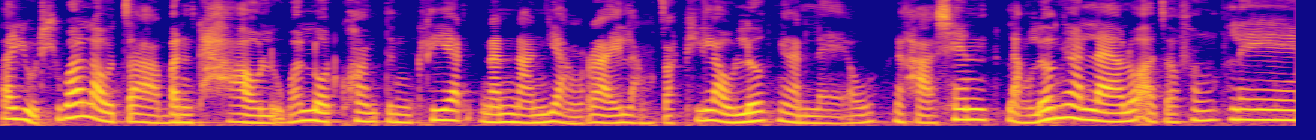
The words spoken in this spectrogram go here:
แต่อยู่ที่ว่าเราจะบรรเทาหรือว่าลดความตึงเครียดนั้นๆ อย่างไรหลังจากที่เราเลิกงานแล้วนะคะ เช่น หลังเลิกงานแล้วเราอาจจะฟังเพลง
